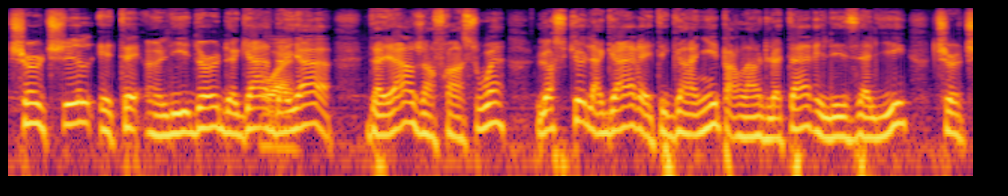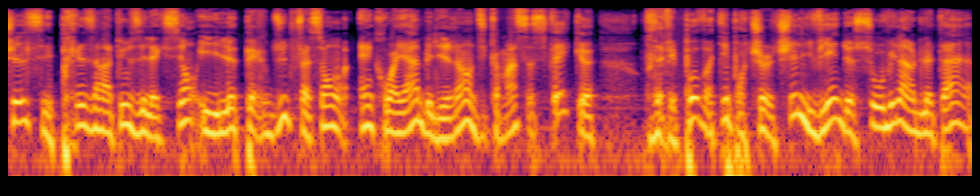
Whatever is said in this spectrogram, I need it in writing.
Churchill était un leader de guerre. Ouais. D'ailleurs, d'ailleurs, Jean-François, lorsque la guerre a été gagnée par l'Angleterre et les Alliés, Churchill s'est présenté aux élections et il a perdu de façon incroyable. Et les gens ont dit, comment ça se fait que vous n'avez pas voté pour Churchill? Il vient de sauver l'Angleterre.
